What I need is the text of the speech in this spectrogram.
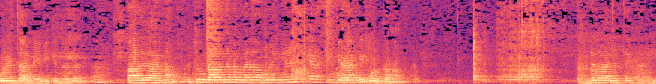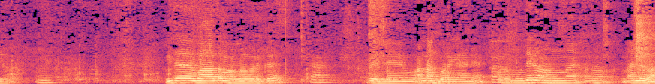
കൊഴുത്താണ് ഇരിക്കുന്നത്. അപ്പൊ അത് കാരണം ചൂടാകുന്നിടം വരെ നമ്മളിങ്ങനെ ഇളക്കി കൊടുക്കണം. പണ്ട് കാലത്തെ കറിയോ. ഇത് വാദമുള്ളവർക്ക് പിന്നെ വണ്ണം കുറയാന്. മുതിര നന്ന നല്ലതാ.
